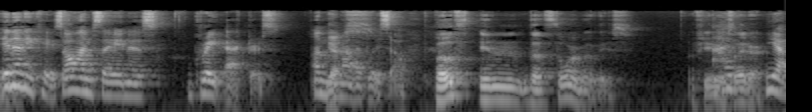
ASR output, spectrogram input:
In any case, all I'm saying is great actors, undeniably so. both in the Thor movies. A few years later, Yeah,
